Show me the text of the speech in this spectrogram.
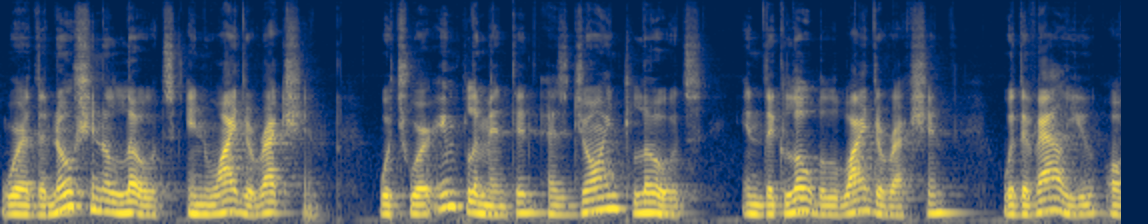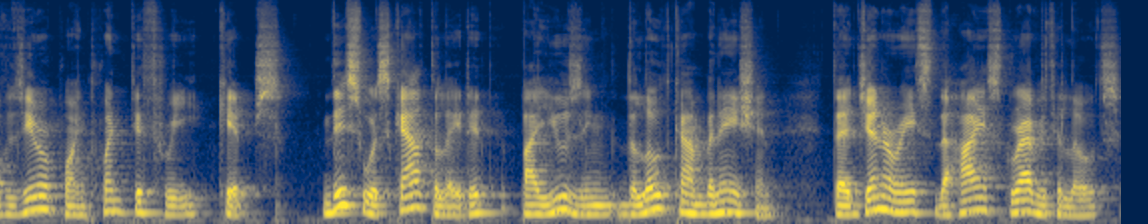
were the notional loads in y direction, which were implemented as joint loads in the global y direction with a value of 0.23 kips. This was calculated by using the load combination that generates the highest gravity loads.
